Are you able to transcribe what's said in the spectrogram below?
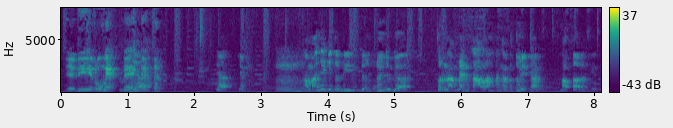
jadi rumit deh Iya. Ya, ya hmm. sama aja gitu di dulu dulu juga turnamen kalah kan nggak duit kan? Baper gitu.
